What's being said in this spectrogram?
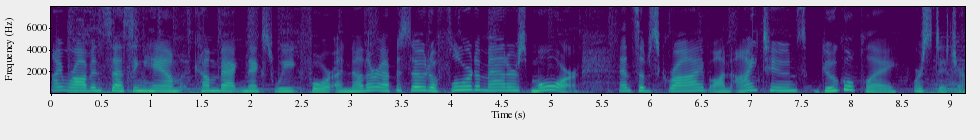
I'm Robin Sussingham. Come back next week for another episode of Florida Matters More and subscribe on iTunes, Google Play, or Stitcher.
